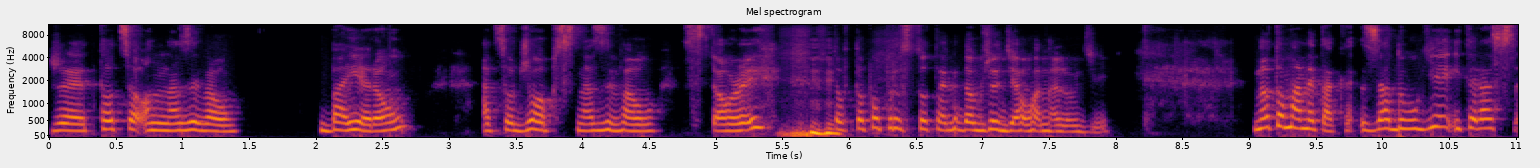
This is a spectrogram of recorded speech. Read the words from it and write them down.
że to, co on nazywał bajerą, a co Jobs nazywał story, to, to po prostu tak dobrze działa na ludzi. No to mamy tak, za długie i teraz y,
